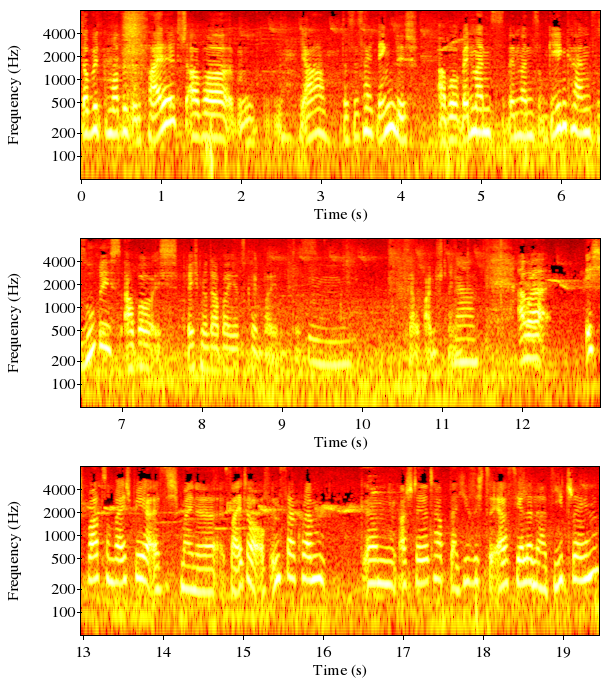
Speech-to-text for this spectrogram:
doppelt gemoppelt und falsch, aber mm, ja, das ist halt Englisch. Aber wenn man es wenn man's umgehen kann, versuche ich es, aber ich breche mir dabei jetzt kein Bein. Das mhm. ist ja auch anstrengend. Ja. Aber ich war zum Beispiel, als ich meine Seite auf Instagram ähm, erstellt habe, da hieß ich zuerst Jelena DJing.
